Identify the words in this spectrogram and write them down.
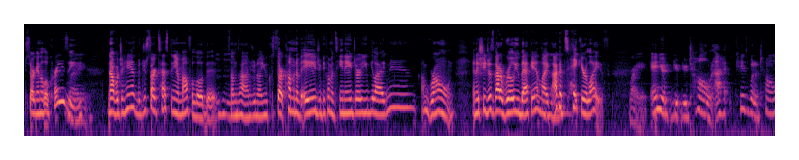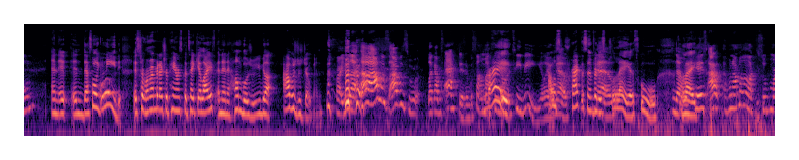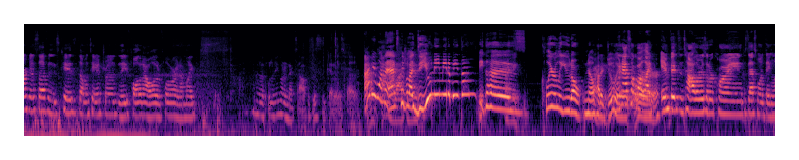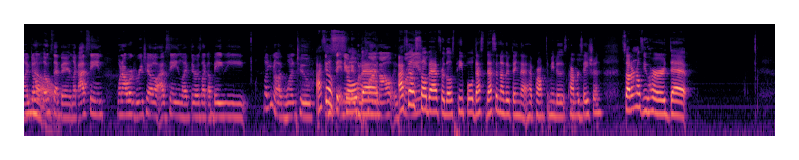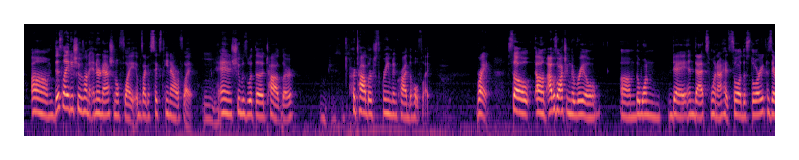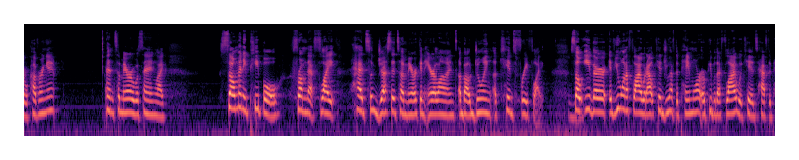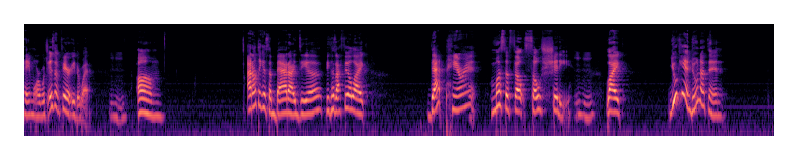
start getting a little crazy. Right. Not with your hands, but you start testing your mouth a little bit. Mm-hmm. Sometimes, you know, you start coming of age, you become a teenager, you be like, man, I'm grown. And if she just got to reel you back in, like, I could Mm-hmm. take your life. Right. And your your, your tone. I kids with a tone. And it and that's all you need is to remember that your parents could take your life, and then it humbles you. you'd be like, I was just joking. Right. You're like, oh, I was I was like I was acting. It was something I Right. on TV. Like, I was no. practicing for this play at school. No, like kids. I when I'm in like the supermarket and stuff, and these kids throwing tantrums and they falling out all over the floor, and I'm like, when they go to the next office, this is ghetto as fuck. I be wanting to ask people like, it. do you need me to beat them? Because clearly you don't know how to Right. do And it. We're not talking about like infants and toddlers that are crying because that's one thing. Like, don't No. don't step in. Like I've seen when I worked retail, I've seen like there was like a baby, like you know, like one two. I feel sitting there, they so want to bad. climb out and I feel so bad for those people. That's that's another thing that had prompted me to Mm-hmm. this conversation. So I don't know if you heard that. Um, this lady, she was on an international flight. It was like a sixteen hour flight, Mm. and she was with a toddler. Oh, Jesus. Her toddler screamed and cried the whole flight. Right. So um, I was watching the Real, um, the one day, and that's when I had saw the story because they were covering it, and Tamera was saying like, so many people from that flight had suggested to American Airlines about doing a kids free flight. So either if you want to fly without kids, you have to pay more, or people that fly with kids have to pay more, which isn't fair either way. Um, I don't think it's a bad idea because I feel like that parent must have felt so shitty. Mm-hmm. Like you can't do nothing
